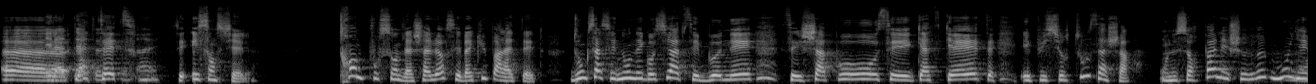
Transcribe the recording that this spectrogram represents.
et la tête, c'est essentiel. 30% de la chaleur s'évacue par la tête. Donc ça, c'est non négociable. C'est bonnet, c'est chapeau, c'est casquette. Et puis surtout, Sacha, on ne sort pas les cheveux mouillés.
